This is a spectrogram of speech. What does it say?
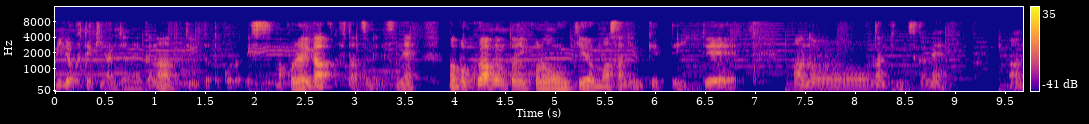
魅力的なんじゃないかなっていったところです。まあ、これが二つ目ですね。まあ、僕は本当にこの恩恵をまさに受けていて、あのーなんていうんですかね、あのー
